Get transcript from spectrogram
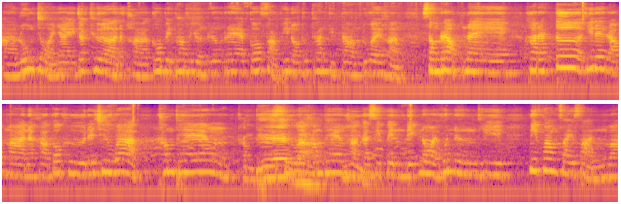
อ่าลุ่งจ่อยใหญ่จักเทือนะคะ ก็เป็นภาพยนตร์เรื่องแรกก็ฝากพี่น้องทุกท่านติดตามด้วยค่ะสำหรับในคาแรคเตอร์ที่ได้รับมานะคะ ก็คือได้ชื่อว่าคำแพง คำแพงคือว่าคำแพงค่ะกสิเป็นเด็กหน่อยคนหนึ่งที่มีความใฝ่ฝันว่า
